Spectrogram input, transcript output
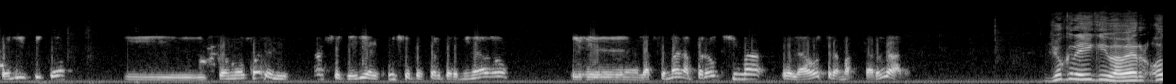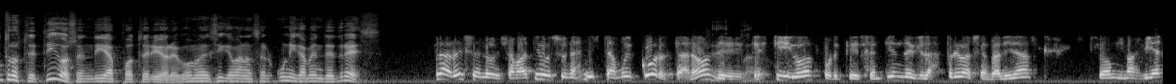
político, y con lo cual el caso, te diría, el juicio puede estar terminado eh, la semana próxima o la otra más tardar. Yo creí que iba a haber otros testigos en días posteriores. Vos me decís que van a ser únicamente tres. Claro, eso es lo llamativo, es una lista muy corta, ¿no? De testigos, porque se entiende que las pruebas en realidad son más bien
